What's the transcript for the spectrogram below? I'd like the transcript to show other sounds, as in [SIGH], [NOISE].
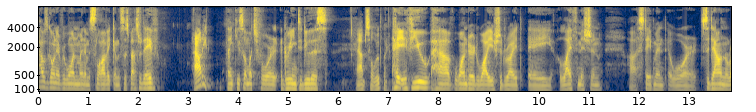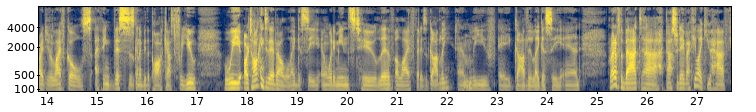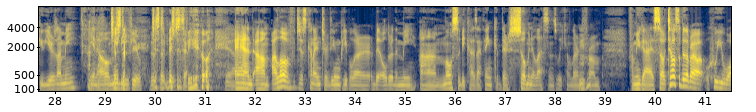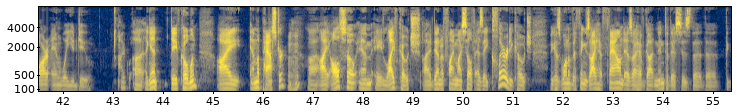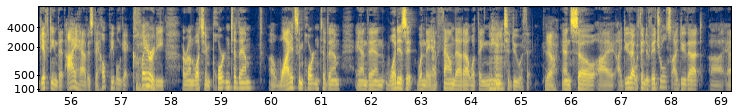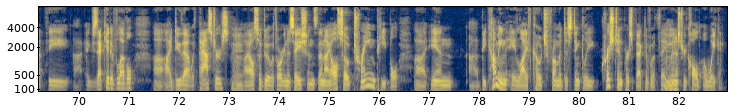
how's it going, everyone? My name is Slavic, and this is Pastor Dave. Howdy. Thank you so much for agreeing to do this. Absolutely. Hey, if you have wondered why you should write a life mission uh, statement or sit down and write your life goals, I think this is going to be the podcast for you. We are talking today about legacy and what it means to live a life that is godly and leave a godly legacy. And right off the bat, uh, Pastor Dave, I feel like you have a few years on me. You [LAUGHS] know, Just a few. just Just a a, few, just a few. [LAUGHS] Yeah. And um, I love just kind of interviewing people that are a bit older than me, um, mostly because I think there's so many lessons we can learn Mm-hmm. from from you guys. So tell us a bit about who you are and what you do. Uh, again, Dave Coleman. I am a pastor. Uh, I also am a life coach. I identify myself as a clarity coach because one of the things I have found as I have gotten into this is the the, the gifting that I have is to help people get clarity around what's important to them, uh, why it's important to them, and then what is it when they have found that out, what they need to do with it. Yeah. And so I, I do that with individuals. I do that uh, at the uh, executive level. Uh, I do that with pastors. I also do it with organizations. Then I also train people uh, in uh, becoming a life coach from a distinctly Christian perspective with a ministry called Awaken.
